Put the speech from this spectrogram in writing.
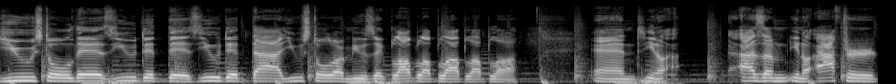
you stole this, you did this, you did that, you stole our music, blah blah blah blah blah. And you know, as I'm, you know, after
